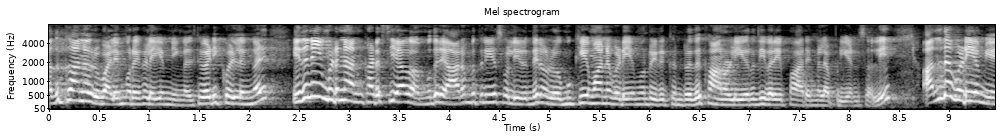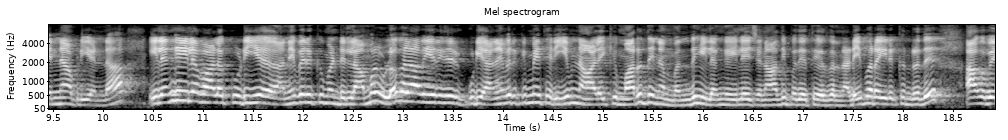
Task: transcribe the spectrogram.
அதுக்கான ஒரு வழிமுறைகளையும் நீங்கள் தேடிக்கொள்ளுங்கள். இதனையும் விட நான் கடைசியாக முதலில் ஆரம்பத்திலேயே சொல்லியிருந்தேன் ஒரு முக்கியமான விடயம் ஒன்று இருக்கின்றது காணொலி இறுதி வரை பாருங்கள் அப்படின்னு சொல்லி. அந்த விடயம் என்ன அப்படின்னா இலங்கையில வாழக்கூடிய அனைவருக்கும் இல்லாமல் உலகளாவிய இருக்கக்கூடிய அனைவருக்குமே தெரியும் நாளைக்கு மறுதினம் வந்து இலங்கையிலே ஜனாதிபதி தேர்தல் நடைபெற இருக்கின்றது. ஆகவே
